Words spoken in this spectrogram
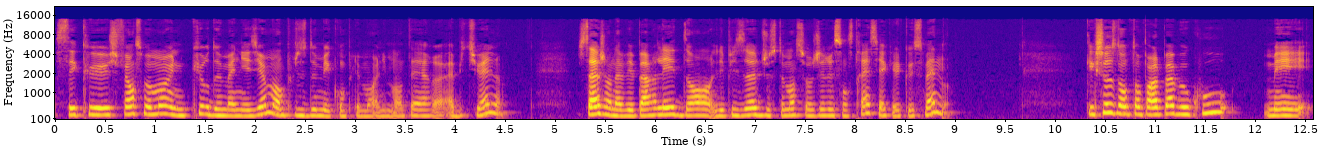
c'est que je fais en ce moment une cure de magnésium en plus de mes compléments alimentaires euh, habituels. Ça, j'en avais parlé dans l'épisode justement sur gérer son stress il y a quelques semaines. Quelque chose dont on parle pas beaucoup, mais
